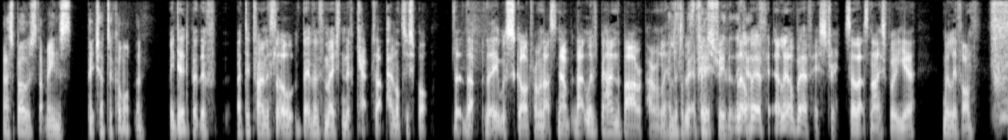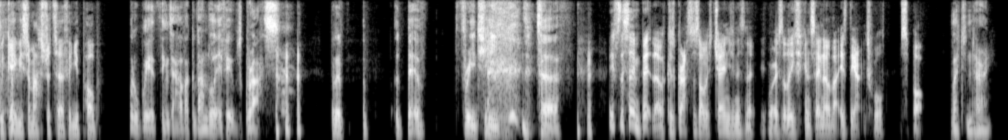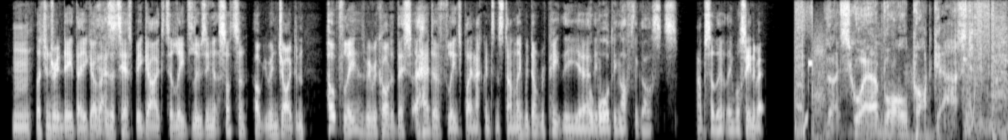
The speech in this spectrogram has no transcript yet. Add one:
I suppose that means pitch had to come up then. He did, but they've. I did find this little bit of information. They've kept that penalty spot that that, that it was scored from. And that's now that lives behind the bar. Apparently, A little So bit of history that they little bit of a little bit of history. So that's nice. We uh, we live on. We gave you some AstroTurf in your pub. What a weird thing to have. I could handle it if it was grass, but a, a, a bit of 3G turf. It's the same bit though, because grass is always changing, isn't it? Whereas at least you can say no, that is the actual spot. Legendary. Legendary indeed. There you go. That is a TSB guide to Leeds losing at Sutton. Hope you enjoyed. And hopefully, as we recorded this ahead of Leeds playing Accrington Stanley, we don't repeat the. Uh, the warding off the ghosts. absolutely. We'll see you in a bit. The Square Ball Podcast.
